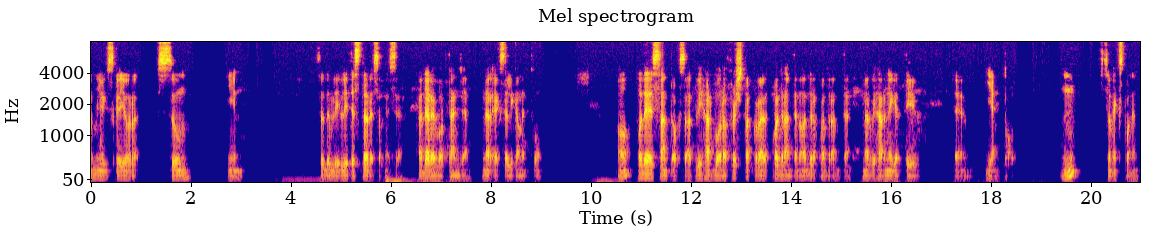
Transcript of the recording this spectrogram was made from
Om jag ska göra zoom in. Så det blir lite större så att ni ser. Ja, där är vår tangent när x är lika med 2. Ja, och det är sant också att vi har bara första kvadranten och andra kvadranten när vi har negativ eh, jämntal. Mm, som exponent.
